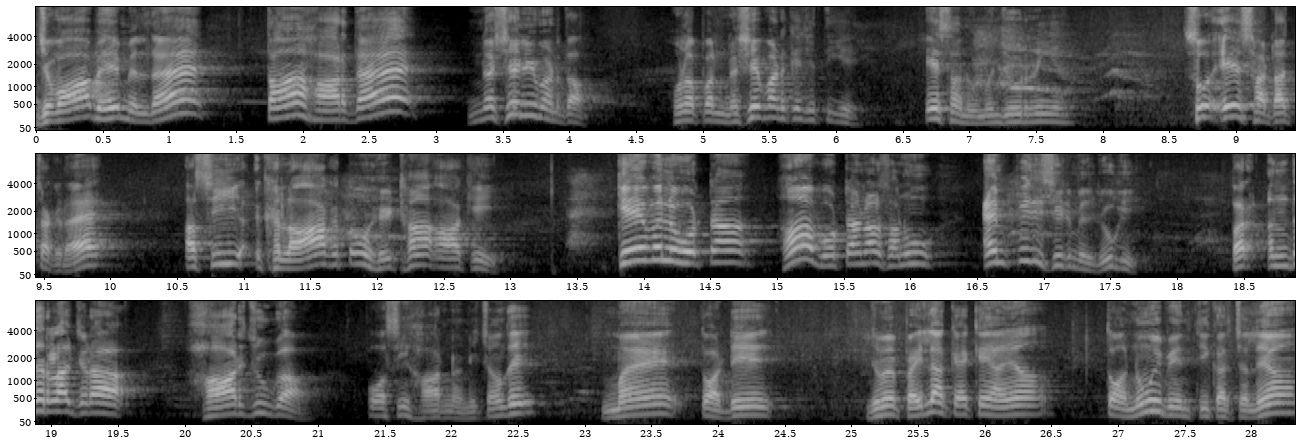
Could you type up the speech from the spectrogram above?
ਜਵਾਬ ਇਹ ਮਿਲਦਾ ਹੈ, ਤਾਂ ਹਾਰਦਾ ਹੈ, ਨਸ਼ੇ ਨਹੀਂ ਵੰਡਦਾ। ਹੁਣ ਆਪਾਂ ਨਸ਼ੇ ਵੰਡ ਕੇ ਜਿੱਤੀਏ, ਇਹ ਸਾਨੂੰ ਮਨਜ਼ੂਰ ਨਹੀਂ ਹੈ। ਸੋ ਇਹ ਸਾਡਾ ਝਗੜਾ ਹੈ। ਅਸੀਂ اخلاق ਤੋਂ ਹੇਠਾਂ ਆ ਕੇ ਕੇਵਲ ਵੋਟਾਂ ਹਾਂ ਵੋਟਾਂ ਨਾਲ ਸਾਨੂੰ ਐਮਪੀ ਦੀ ਸੀਟ ਮਿਲ ਜੂਗੀ ਪਰ ਅੰਦਰਲਾ ਜਿਹੜਾ ਹਾਰ ਜੂਗਾ ਉਹ ਅਸੀਂ ਹਾਰਨਾ ਨਹੀਂ ਚਾਹੁੰਦੇ ਮੈਂ ਤੁਹਾਡੇ ਜਿਵੇਂ ਪਹਿਲਾਂ ਕਹਿ ਕੇ ਆਇਆ ਤੁਹਾਨੂੰ ਵੀ ਬੇਨਤੀ ਕਰ ਚੱਲਿਆ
